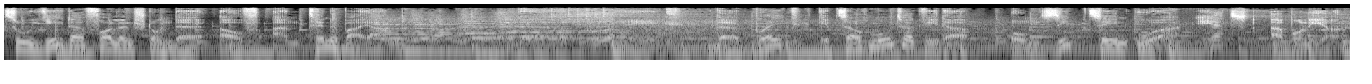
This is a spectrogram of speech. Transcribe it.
Zu jeder vollen Stunde auf Antenne Bayern. The Break. The Break gibt's auch Montag wieder um 17 Uhr. Jetzt abonnieren.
